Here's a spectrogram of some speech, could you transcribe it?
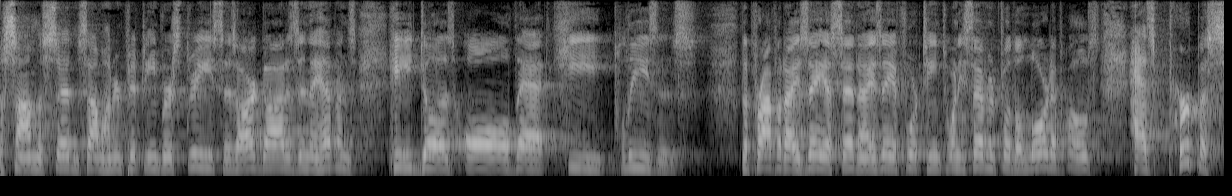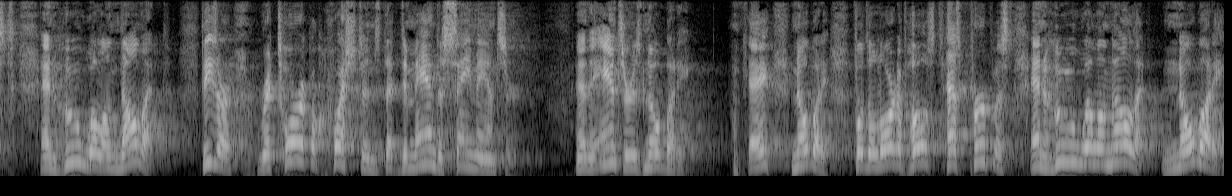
The psalmist said in Psalm 115, verse 3, he says, Our God is in the heavens. He does all that he pleases. The prophet Isaiah said in Isaiah 14, 27, For the Lord of hosts has purposed, and who will annul it? These are rhetorical questions that demand the same answer. And the answer is nobody. Okay? Nobody. For the Lord of hosts has purposed, and who will annul it? Nobody.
